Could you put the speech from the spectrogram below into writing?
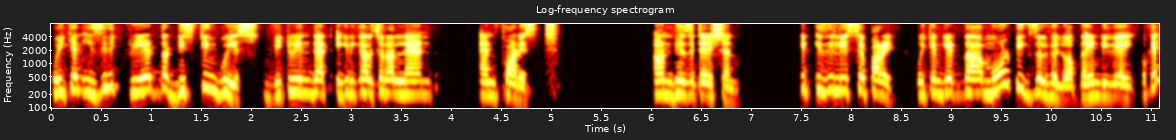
we can easily create the distinguish between that agricultural land and forest on vegetation. It easily separate. We can get the more pixel value of the NDVI. Okay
